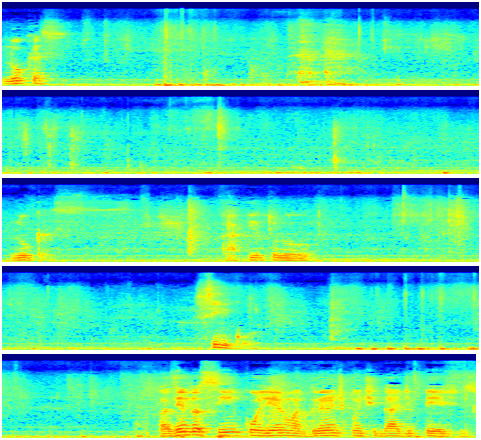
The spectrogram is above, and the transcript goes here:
Lucas. Lucas, capítulo 5. Fazendo assim, colheram uma grande quantidade de peixes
